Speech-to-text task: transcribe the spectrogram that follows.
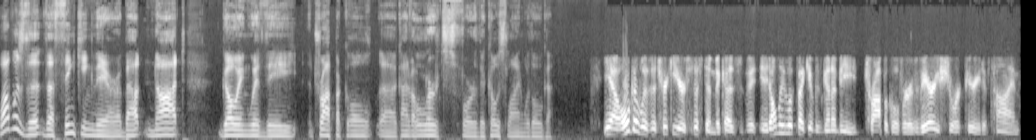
what was the, the thinking there about not going with the tropical uh, kind of alerts for the coastline with Olga? Yeah, Olga was a trickier system because it, only looked like it was going to be tropical for a very short period of time.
